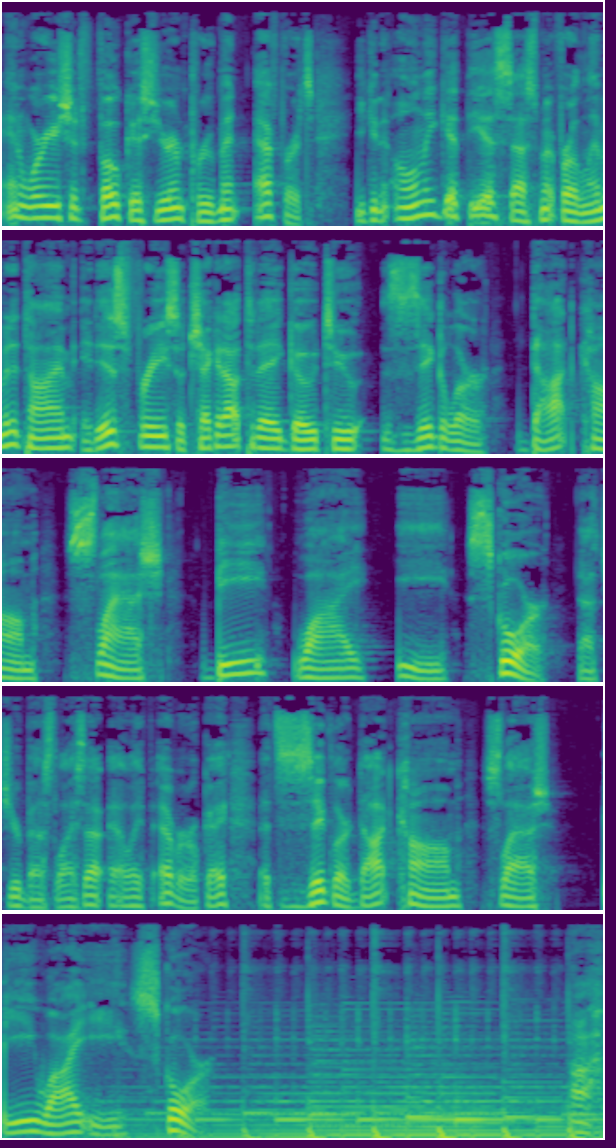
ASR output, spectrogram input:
and where you should focus your improvement efforts. You can only get the assessment for a limited time. It is free, so check it out today. Go to Ziglar.com slash B-Y-E score. That's your best life ever, okay? That's Ziglar.com slash B-Y-E score. Ah,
